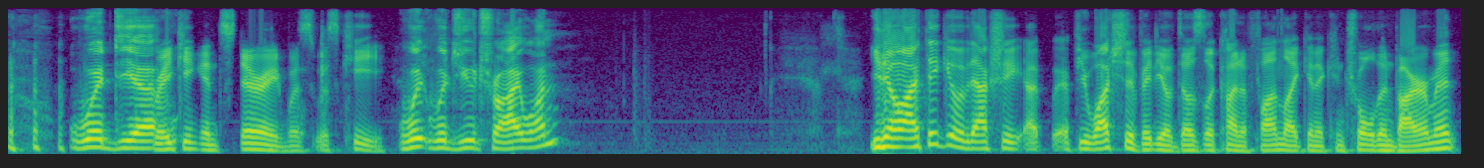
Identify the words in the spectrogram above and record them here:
Would you Braking and steering was was key. would would you try one? You know, I think it would actually, uh, if you watch the video, it does look kind of fun, like in a controlled environment.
